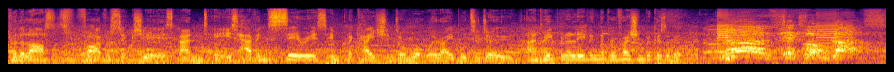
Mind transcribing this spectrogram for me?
for the last five or six years and it is having serious implications on what we're able to do. And people are leaving the profession because of it. No six form cuts!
